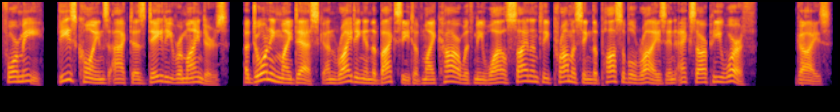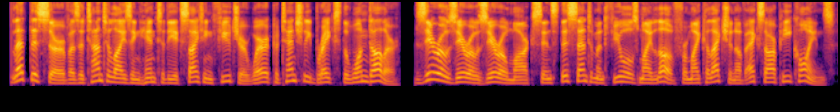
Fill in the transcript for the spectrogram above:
For me, these coins act as daily reminders, adorning my desk and riding in the backseat of my car with me while silently promising the possible rise in XRP worth. Guys, let this serve as a tantalizing hint to the exciting future where it potentially breaks the $1.000 mark since this sentiment fuels my love for my collection of XRP coins.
